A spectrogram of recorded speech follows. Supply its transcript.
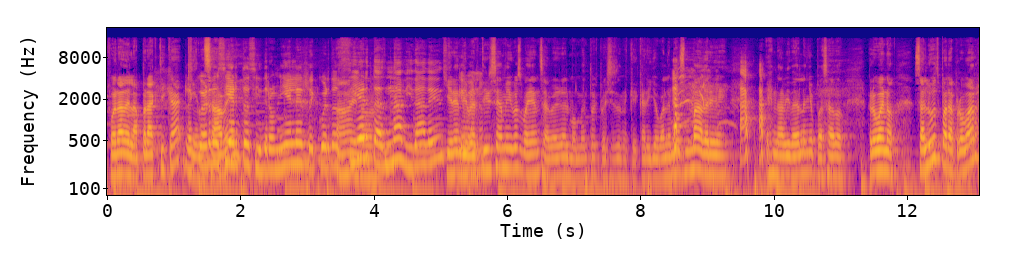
fuera de la práctica, ¿quién Recuerdo ciertos hidromieles, recuerdo Ay, ciertas navidades. Quieren bueno. divertirse, amigos, váyanse a ver el momento preciso en el que Cari y yo valemos madre en Navidad del año pasado. Pero bueno, salud para probar.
